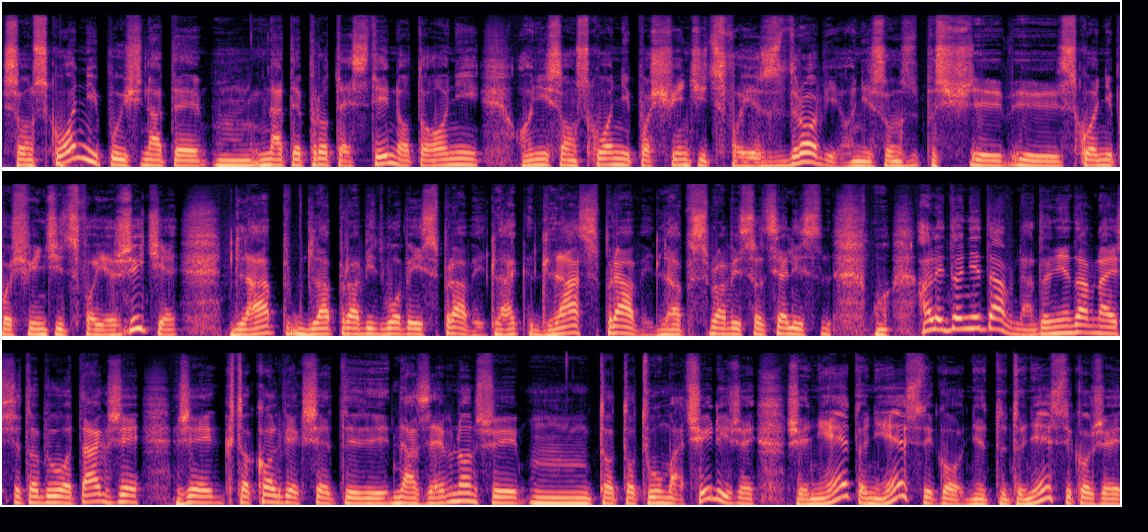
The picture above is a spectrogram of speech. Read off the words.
są skłonni pójść na te, mm, na te protesty, no to oni, oni są skłonni poświęcić swoje zdrowie, oni są y, y, skłonni poświęcić swoje życie dla, dla prawidłowej sprawy, dla, dla sprawy, dla sprawy socjalizmu. Ale do niedawna, do niedawna jeszcze to było tak, że, że ktokolwiek szedł y, na zewnątrz, mm, to, to tłumaczyli, że, że nie, to nie jest tylko, nie, to nie jest tylko, że,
